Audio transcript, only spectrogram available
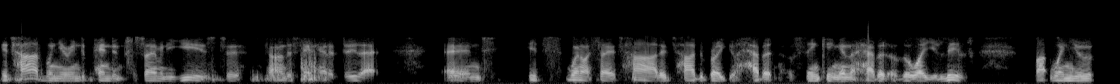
it's hard when you're independent for so many years to, to understand how to do that. And it's when I say it's hard, it's hard to break your habit of thinking and the habit of the way you live. But when you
